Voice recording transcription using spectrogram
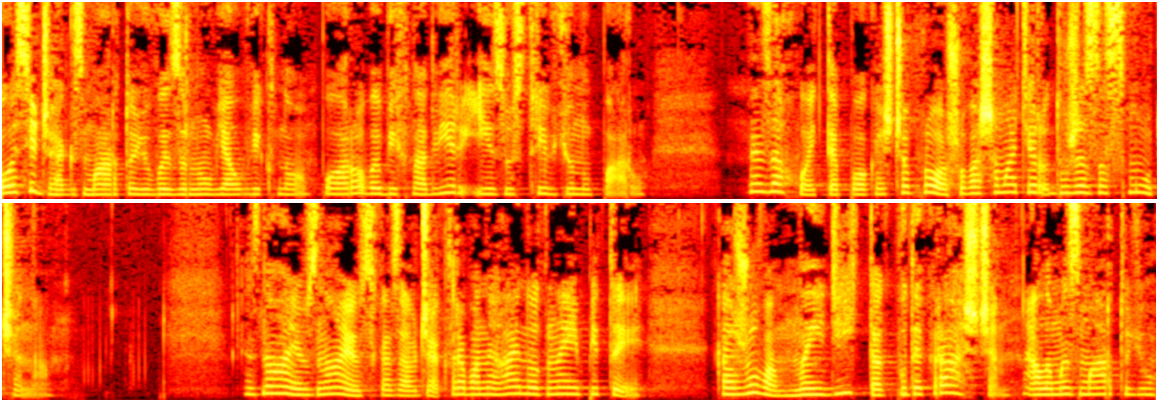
ось і Джек з Мартою визирнув я у вікно. Пуаро вибіг на двір і зустрів юну пару. Не заходьте поки що, прошу, ваша матір дуже засмучена. Знаю, знаю, сказав Джек, треба негайно до неї піти. Кажу вам, не йдіть, так буде краще, але ми з Мартою,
